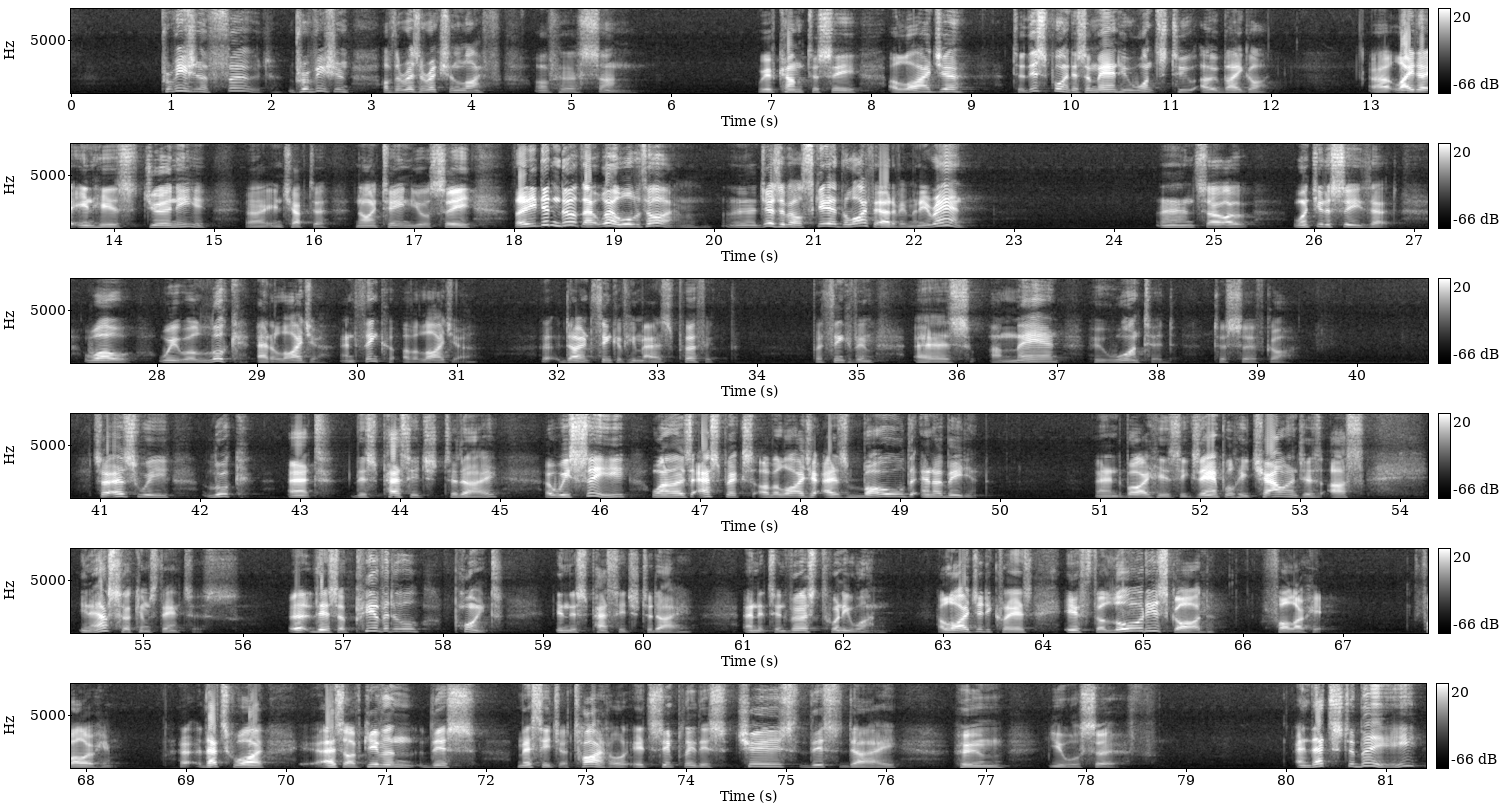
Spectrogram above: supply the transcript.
provision of food, provision of the resurrection life of her son. We have come to see Elijah to this point as a man who wants to obey God. Uh, later in his journey, uh, in chapter 19, you'll see that he didn't do it that well all the time. Jezebel scared the life out of him and he ran. And so I want you to see that while we will look at Elijah and think of Elijah, don't think of him as perfect, but think of him as a man who wanted to serve God. So, as we look at this passage today, we see one of those aspects of Elijah as bold and obedient. And by his example, he challenges us in our circumstances. Uh, there's a pivotal point in this passage today, and it's in verse 21. Elijah declares, If the Lord is God, follow him. Follow him. Uh, that's why, as I've given this message a title, it's simply this Choose this day whom you will serve. And that's to be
